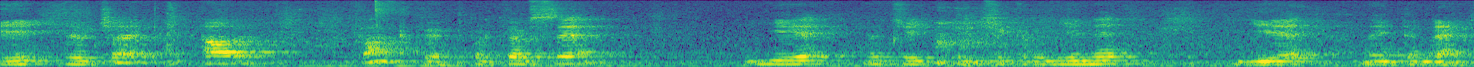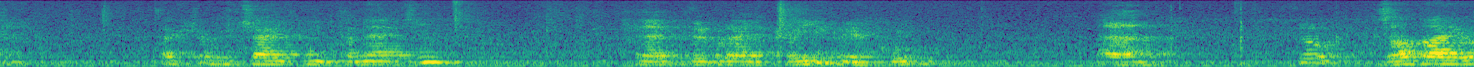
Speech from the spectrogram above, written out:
І, звичайно, але факти про це все є, значить, ці країни є на інтернеті. Так що вивчають на інтернеті, вибирають країну, яку. Е, ну, згадаю,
